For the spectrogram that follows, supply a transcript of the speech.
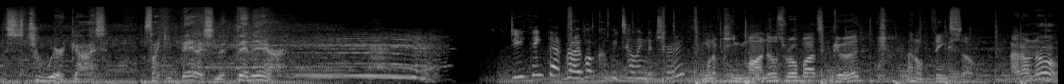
This is too weird, guys. It's like he vanished into thin air. Do you think that robot could be telling the truth? One of King Mondo's robots good? I don't think so. I don't know.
